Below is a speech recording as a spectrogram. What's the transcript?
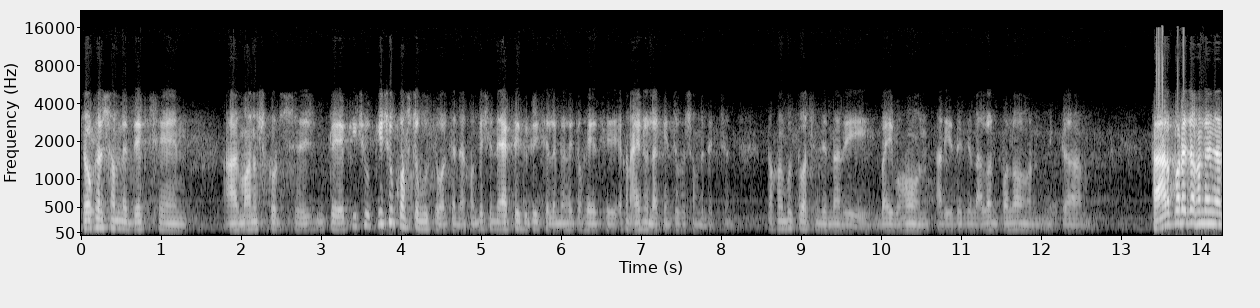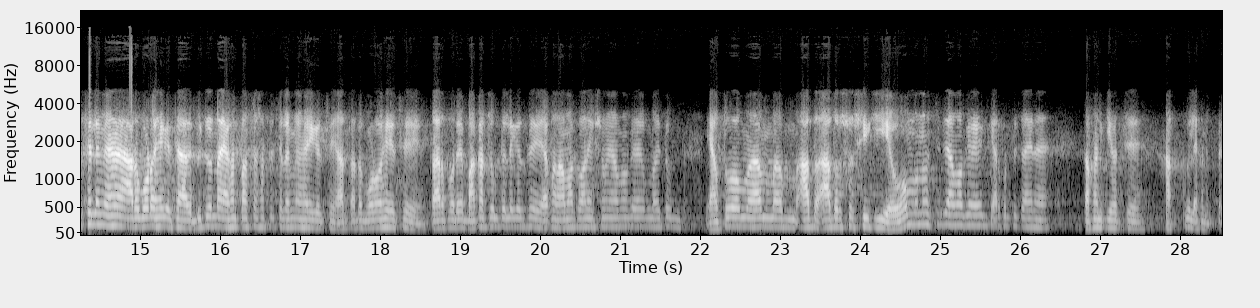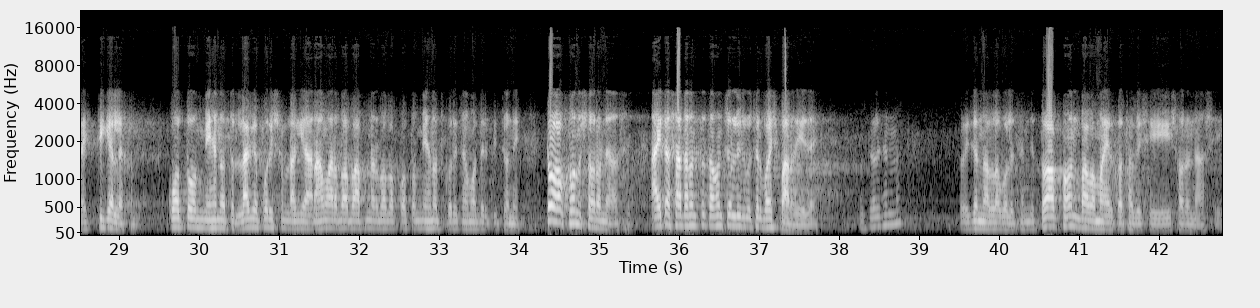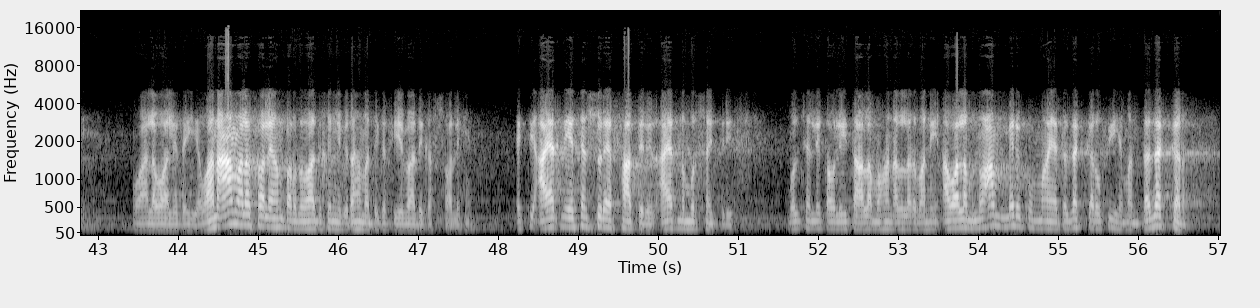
চোখের সামনে দেখছেন। আর মানুষ করছে কিছু কিছু কষ্ট বুঝতে পারছেন এখন। বেশি না একটাই দুটি ছেলে মেয়ে হয়তো হয়েছে। এখন আইনুল লাকিন চোখের সামনে দেখছেন। তখন বুঝতে পারছেন যে, না রে, ভাই বোন, আর এদের যে লালন পালন, একটা তারপরে যখন ছেলে মেয়ে হ্যাঁ আরও বড় হয়ে গেছে। আর দুটো না, এখন পাঁচটা, সাতটা ছেলে মেয়ে হয়ে গেছে। আর তাদের বড় হয়েছে। তারপরে বাঁকা চলতে লেগেছে। এখন আমাকে অনেক সময় আমাকে হয়তো এত আদ- আদর্শ শিখিয়েও মনে হচ্ছে যে আমাকে কেয়ার করতে চায় না। তখন কি হচ্ছে? হাক্কুল এখন প্র্যাকটিক্যাল এখন। কত মেহনত লাগে, পরিশ্রম লাগে, আর আমার বাবা, আপনার বাবা কত মেহনত করেছে আমাদের পিছনে, তখন স্মরণে আসে। আর এটা সাধারণত তখন চল্লিশ বছর বয়স পার হয়ে যায়। বুঝতে পেরেছেন না? এই জন্য আল্লাহ বলেছেন যে, তখন বাবা মায়ের কথা বেশি স্মরণে আসে। ফি ইবাদিকা সালিহিন। একটি আয়াত নিয়েছেন সূরা আয়াত নম্বর 37 বলছেন লিকাউলি তাআলা, মহান আল্লাহর বাণী, আওয়ালাম নুআম্মিরকুম মা ইয়াতাযাক্কারু ফীহি মান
